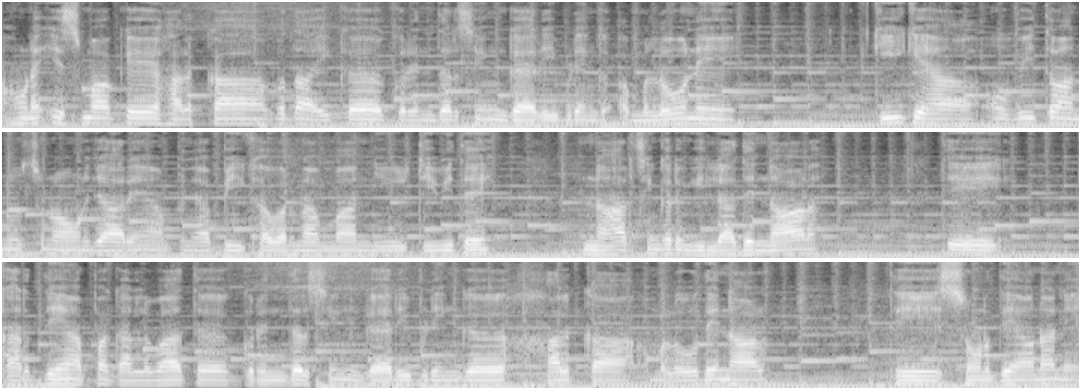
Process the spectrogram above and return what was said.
ਹੁਣ ਇਸ ਮੌਕੇ ਹਲਕਾ ਵਿਧਾਇਕ ਗੁਰਿੰਦਰ ਸਿੰਘ, ਗੈਰੀ ਬੜਿੰਗ ਅਮਲੋ ਨੇ ਕੀ ਕਿਹਾ, ਉਹ ਵੀ ਤੁਹਾਨੂੰ ਸੁਣਾਉਣ ਜਾ ਰਹੇ ਹਾਂ ਪੰਜਾਬੀ ਖਬਰਨਾਮਾ ਨਿਊਜ਼ ਟੀਵੀ ਤੇ। ਨਾਹਰ ਸਿੰਘ ਰੰਗੀਲਾ ਦੇ ਨਾਲ। ਤੇ ਕਰਦੇ ਹਾਂ ਆਪਾਂ ਗੱਲਬਾਤ ਗੁਰਿੰਦਰ ਸਿੰਘ, ਗੈਰੀ ਬੜਿੰਗ ਹਲਕਾ ਅਮਲੋ ਦੇ ਨਾਲ। ਤੇ ਸੁਣਦੇ ਹਾਂ ਉਹਨਾਂ ਨੇ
